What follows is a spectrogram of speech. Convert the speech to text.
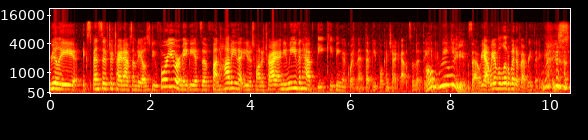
really expensive to try to have somebody else do for you, or maybe it's a fun hobby that you just want to try. I mean, we even have beekeeping equipment that people can check out so that they Oh, can do really? beekeeping. So yeah, we have a little bit of everything. Nice.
